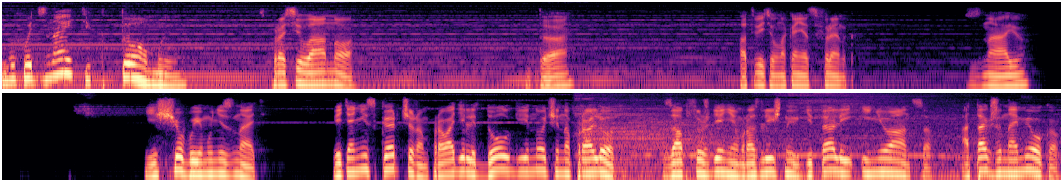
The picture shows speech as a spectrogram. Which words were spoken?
«Вы хоть знаете, кто мы?» — спросило оно. «Да», — ответил наконец Фрэнк. «Знаю». Еще бы ему не знать. Ведь они с Керчером проводили долгие ночи напролет за обсуждением различных деталей и нюансов, а также намеков,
